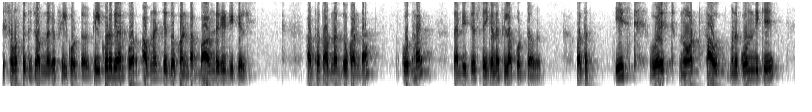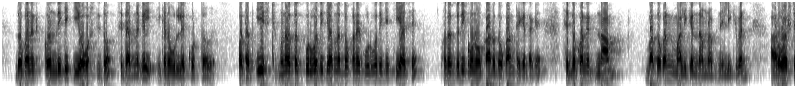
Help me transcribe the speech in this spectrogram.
এই সমস্ত কিছু আপনাকে ফিল করতে হবে। ফিল করে দেওয়ার পর আপনার যে দোকানটা বাউন্ডারি ডিটেলস অর্থাৎ আপনার দোকানটা কোথায়, তার ডিটেলস এখানে ফিল আপ করতে হবে। অর্থাৎ ইস্ট ওয়েস্ট নর্থ সাউথ মানে কোন দিকে, দোকানের কোন দিকে কি অবস্থিত, সেটা আপনাকে এখানে উল্লেখ করতে হবে। অর্থাৎ ইস্ট মানে অর্থাৎ পূর্ব দিকে, আপনার দোকানের পূর্ব দিকে কি আছে অর্থাৎ যদি কোনো কারও দোকান থেকে থাকে সেই দোকানের নাম বা দোকানের মালিকের নাম আপনি লিখবেন। আর ওয়েস্টে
